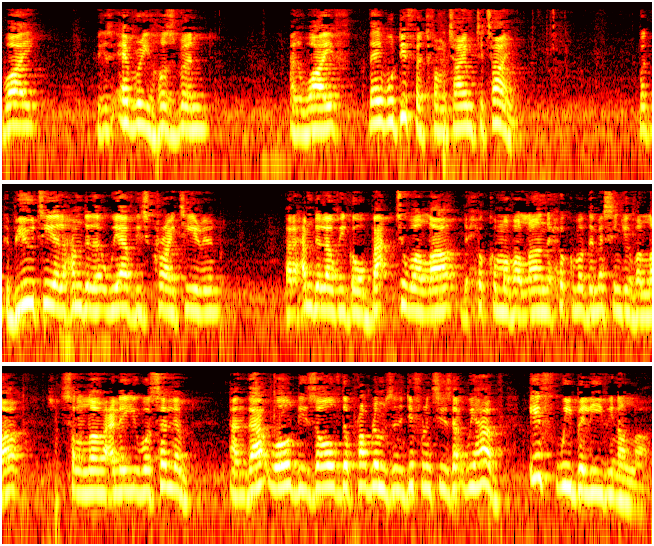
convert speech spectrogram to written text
Why? Because every husband and wife, they will differ from time to time. But the beauty, alhamdulillah, we have this criterion that alhamdulillah we go back to Allah, the hukum of Allah and the hukum of the Messenger of Allah, sallallahu alayhi wasallam, and that will dissolve the problems and the differences that we have if we believe in Allah,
